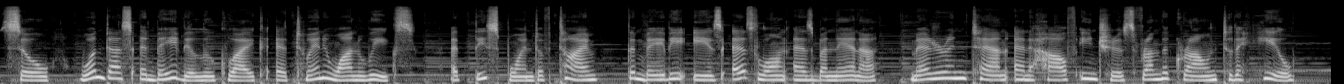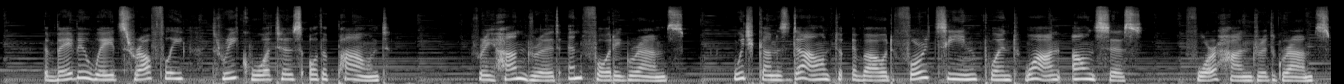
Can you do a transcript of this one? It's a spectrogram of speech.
So, what does a baby look like at 21 weeks? At this point of time, the baby is as long as banana, measuring 10 and a half inches from the crown to the heel. The baby weighs roughly 3 quarters of a pound 340 grams, which comes down to about 14.1 ounces, 400 grams.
